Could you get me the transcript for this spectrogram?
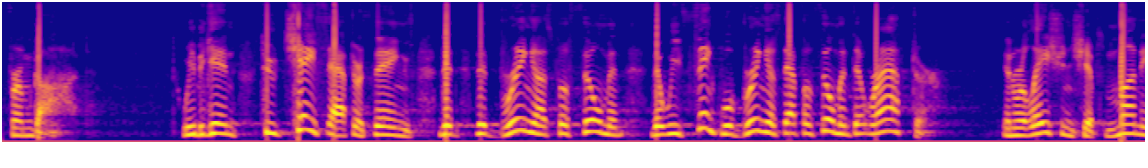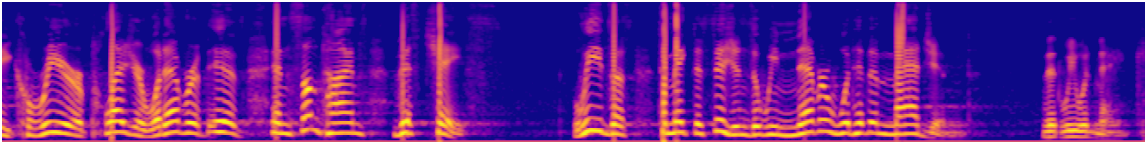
from God. We begin to chase after things that, that bring us fulfillment that we think will bring us that fulfillment that we're after in relationships, money, career, pleasure, whatever it is. And sometimes this chase leads us to make decisions that we never would have imagined that we would make.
